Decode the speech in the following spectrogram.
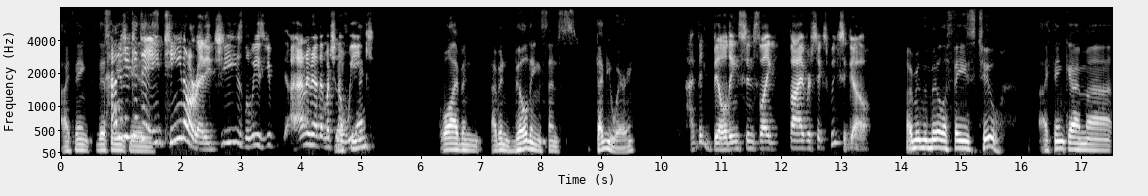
I think this. How did you get is, to 18 already? Jeez, Louise, you, I don't even have that much in yesterday? a week. Well, I've been, I've been building since February. I've been building since like five or six weeks ago. I'm in the middle of phase two. I think I'm, uh,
